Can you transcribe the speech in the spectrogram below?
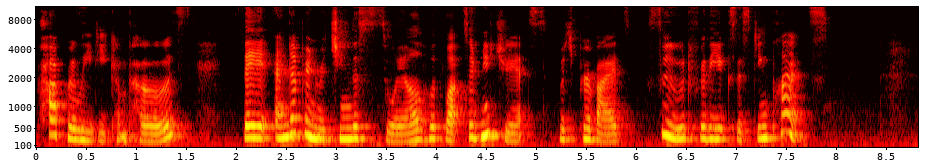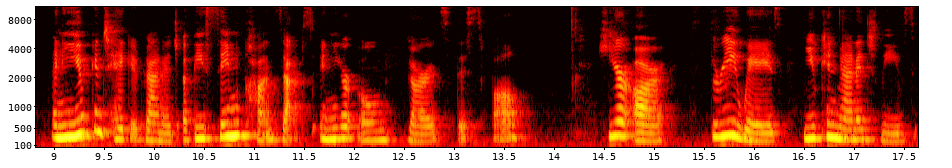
properly decompose, they end up enriching the soil with lots of nutrients, which provides food for the existing plants. And you can take advantage of these same concepts in your own yards this fall. Here are three ways you can manage leaves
